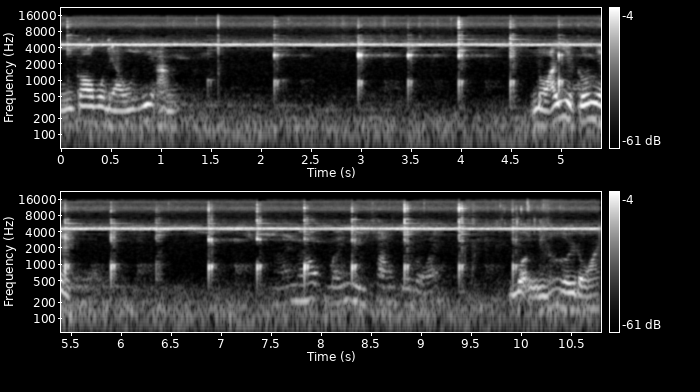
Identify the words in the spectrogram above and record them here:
Đói gì cũng nhỉ Nó hốc mấy nghìn xong tôi đói Vẫn hơi đói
